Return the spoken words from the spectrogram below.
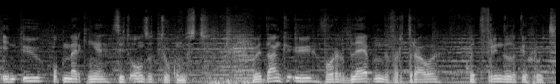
In uw opmerkingen zit onze toekomst. We danken u voor het blijvende vertrouwen. Met vriendelijke groet.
